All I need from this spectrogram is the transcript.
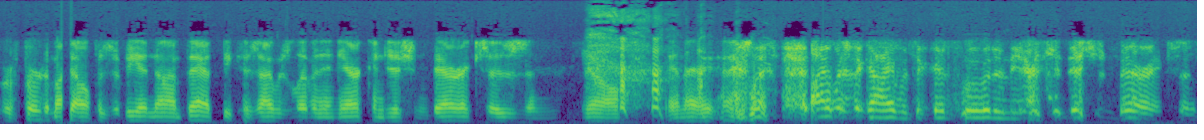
refer to myself as a Vietnam vet because I was living in air-conditioned barracks and you know, and I, I was I was the guy with the good food in the air-conditioned barracks, and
